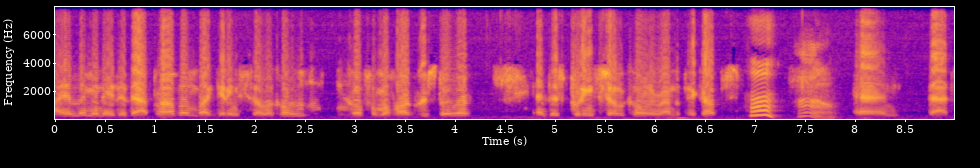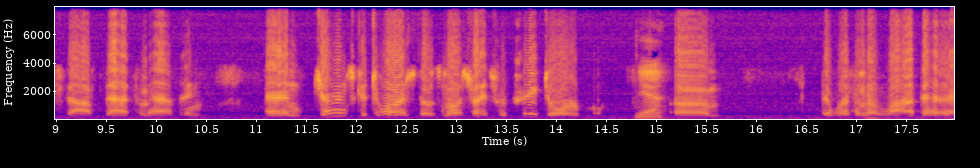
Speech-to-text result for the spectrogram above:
I eliminated that problem by getting silicone, you know, from a hardware store, and just putting silicone around the pickups, Huh. Oh. and that stopped that from happening. And John's guitars, those Mosrites, were pretty durable. Yeah. Um, there wasn't a lot. There,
